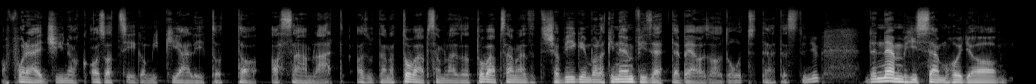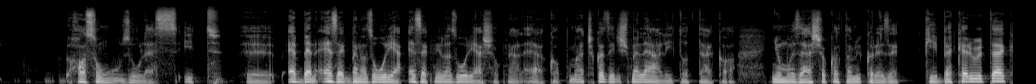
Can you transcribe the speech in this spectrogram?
a Forage-nak az a cég, ami kiállította a számlát. Azután a továbbszámlázat, a továbbszámlázat, és a végén valaki nem fizette be az adót, tehát ezt tudjuk. De nem hiszem, hogy a haszonhúzó lesz itt ebben, ezekben az óriá, ezeknél az óriásoknál elkap. Már csak azért is, mert leállították a nyomozásokat, amikor ezek képbe kerültek,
